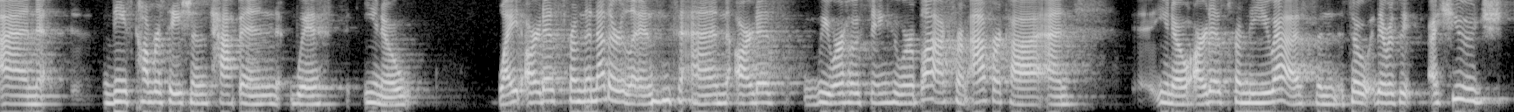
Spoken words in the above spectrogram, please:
And these conversations happened with, you know, white artists from the Netherlands and artists we were hosting who were black from Africa and you know artists from the US and so there was a, a huge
